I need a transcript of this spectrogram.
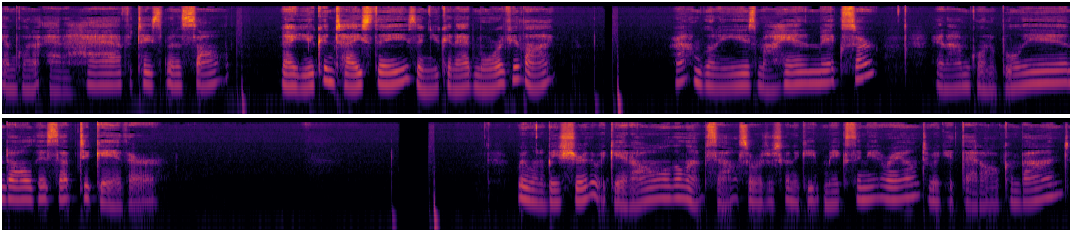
I'm going to add a half a teaspoon of salt. Now you can taste these and you can add more if you like. I'm going to use my hand mixer and I'm going to blend all this up together. We want to be sure that we get all the lumps out, so we're just going to keep mixing it around till we get that all combined.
